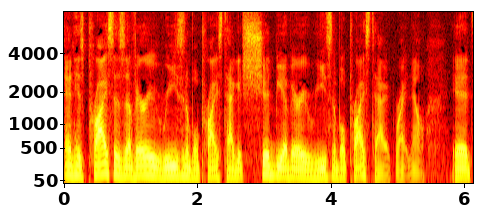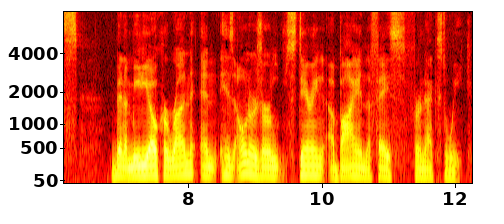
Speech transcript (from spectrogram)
and his price is a very reasonable price tag. It should be a very reasonable price tag right now. It's been a mediocre run, and his owners are staring a buy in the face for next week.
